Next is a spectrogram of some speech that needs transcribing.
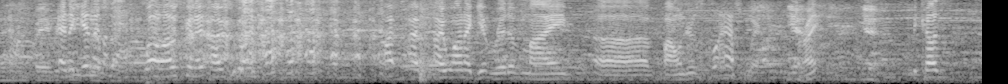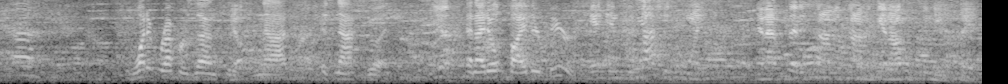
My favorite. And again, it's t-shirts. well, I was gonna, I was going, I, I, I want to get rid of my uh, founders glassware, Yeah. right? Yeah. Because what it represents is Yep. not is not good, Yeah. and I don't buy their beer. And, and to Sasha's point, and I've said it time and time again, I'll continue to say it.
